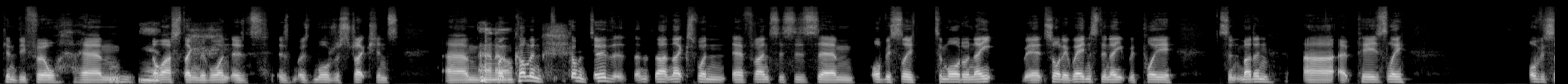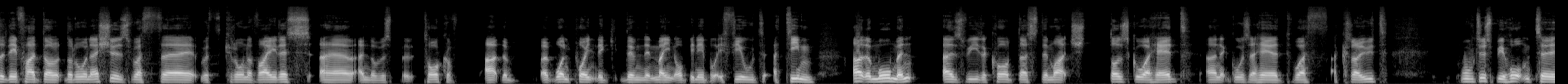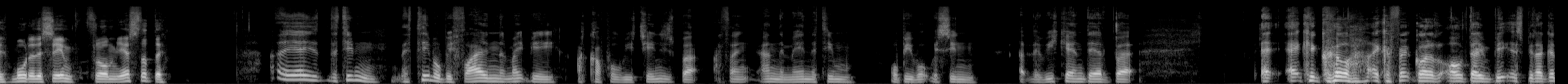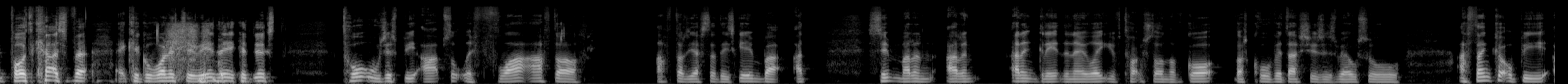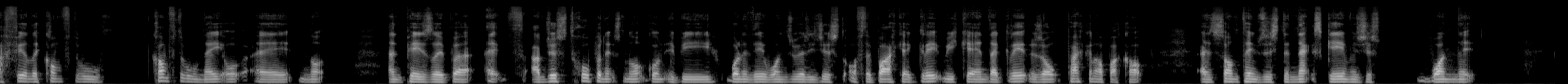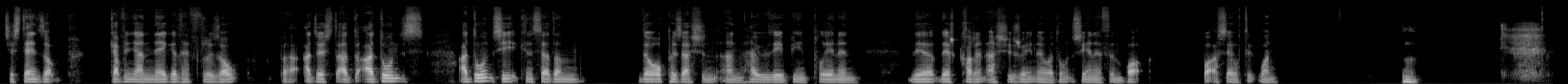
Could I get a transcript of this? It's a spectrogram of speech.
can be full. Um, yeah. The last thing we want is, is, is more restrictions. Um, but coming coming to the, that next one, uh, Francis is um, obviously tomorrow night. Uh, sorry, Wednesday night we play St Mirren uh, at Paisley. Obviously, they've had their, their own issues with uh, with coronavirus, uh, and there was talk of at the at one point they, they might not been able to field a team. At the moment, as we record this, the match does go ahead, and it goes ahead with a crowd. We'll just be hoping to more of the same from yesterday. Uh, yeah, the team the team will be flying. There might be a couple of wee changes, but I think in the main the team will be what we've seen at the weekend there. But it, it could go like a footballer all down beat. It's been a good podcast, but it could go one or two ways. it could just total just be absolutely flat after after yesterday's game. But St Mirren aren't aren't great now, like you've touched on. They've got their COVID issues as well, so I think it'll be a fairly comfortable comfortable night, uh, not in Paisley, but I'm just hoping it's not going to be one of the ones where you just off the back a great weekend, a great result, picking up a cup, and sometimes just the next game is just one that just ends up giving you a negative result. But I just I, I don't I don't see it considering the opposition and how they've been playing and their their current issues right now. I don't see anything but but a Celtic one.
